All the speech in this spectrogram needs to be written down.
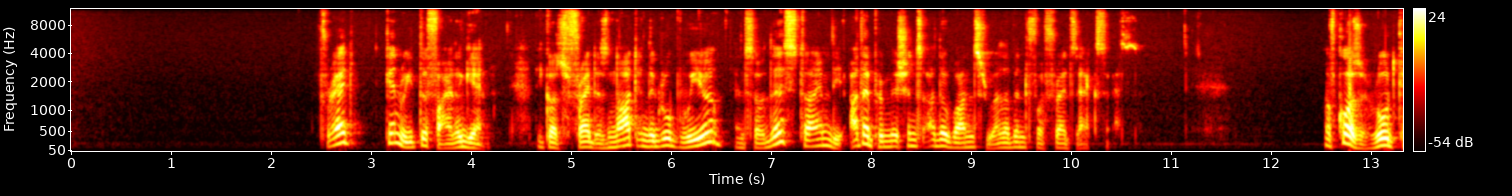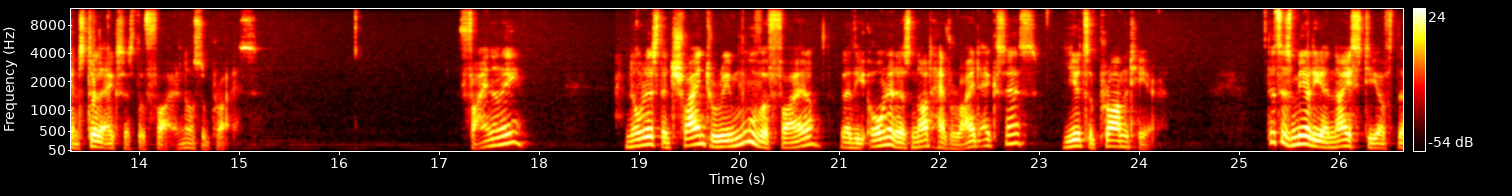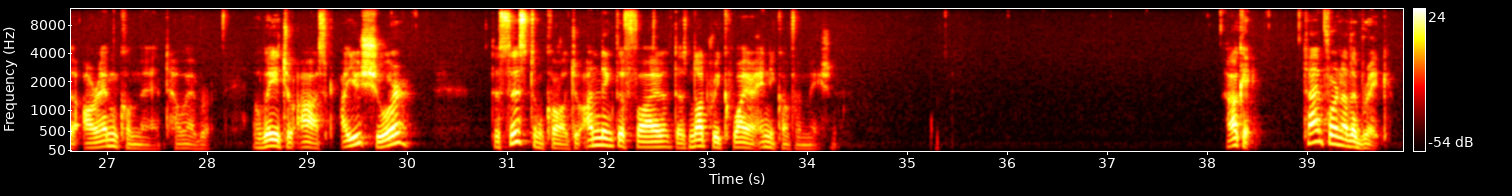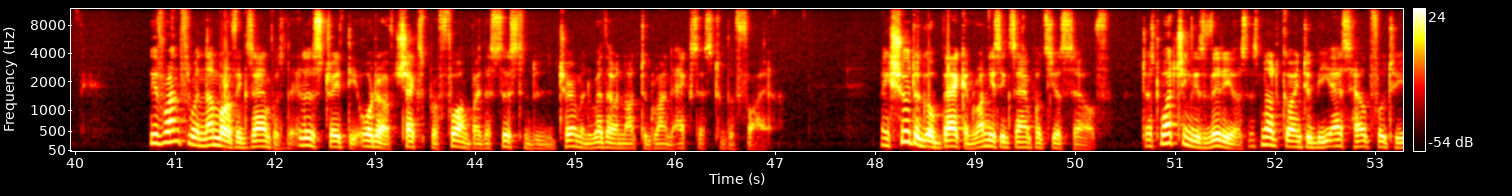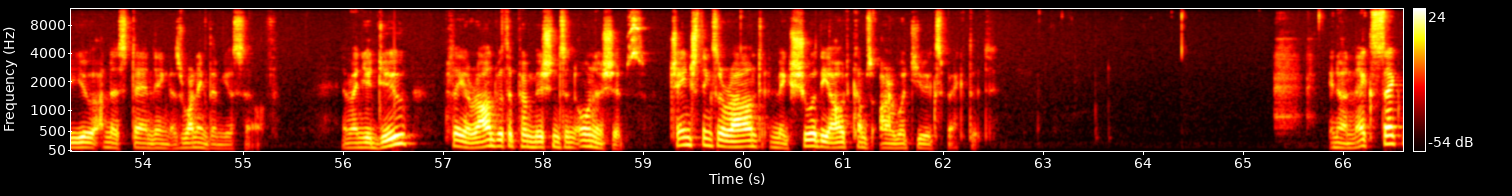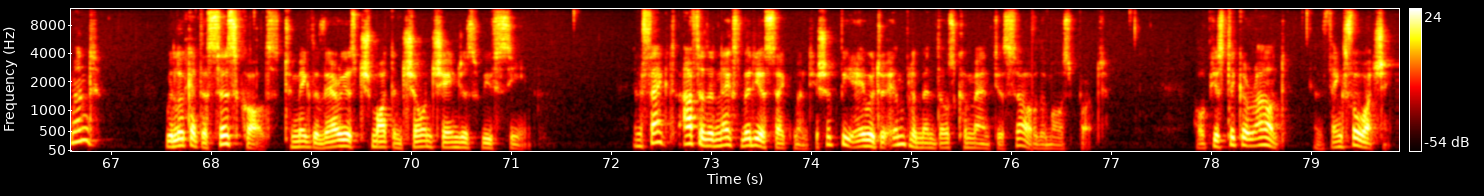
Fred can read the file again because Fred is not in the group wheel, and so this time the other permissions are the ones relevant for Fred's access. Of course, root can still access the file, no surprise. Finally, notice that trying to remove a file where the owner does not have write access yields a prompt here. This is merely a nicety of the rm command, however, a way to ask, are you sure? The system call to unlink the file does not require any confirmation. Ok, time for another break. We've run through a number of examples that illustrate the order of checks performed by the system to determine whether or not to grant access to the file. Make sure to go back and run these examples yourself. Just watching these videos is not going to be as helpful to your understanding as running them yourself. And when you do, play around with the permissions and ownerships, change things around, and make sure the outcomes are what you expected. In our next segment, we look at the syscalls to make the various chmod and chown changes we've seen. In fact, after the next video segment, you should be able to implement those commands yourself for the most part. Hope you stick around, and thanks for watching.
